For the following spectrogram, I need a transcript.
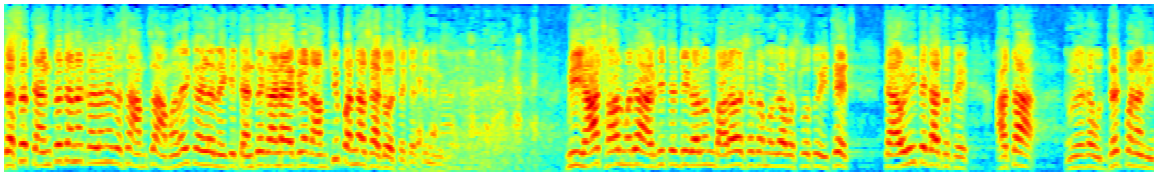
जसं त्यांचं त्यांना कळलं नाही तसं आमचं आम्हालाही कळलं नाही की त्यांचं गाणं ऐकण्यात आमची पन्नास साठ वर्ष कशी निघली. मी ह्याच हॉलमध्ये अर्धी चड्डी घालून बारा वर्षाचा मुलगा बसलो होतो इथेच. त्यावेळी ते गात होते. आता उद्धटपणाने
